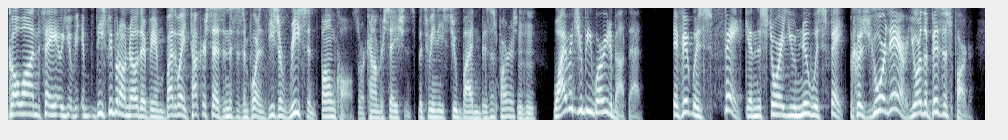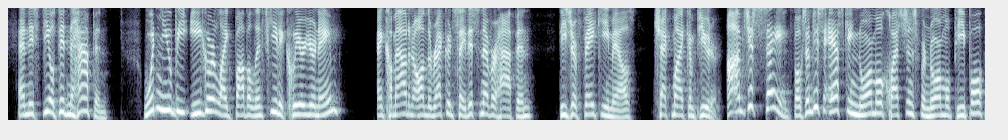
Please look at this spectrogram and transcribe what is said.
go on to say you, these people don't know they're being? By the way, Tucker says, and this is important. These are recent phone calls or conversations between these two Biden business partners. Mm-hmm. Why would you be worried about that? If it was fake and the story you knew was fake, because you're there, you're the business partner and this deal didn't happen, wouldn't you be eager, like Bobulinski, to clear your name and come out and on the record say, this never happened? These are fake emails. Check my computer. I'm just saying, folks, I'm just asking normal questions for normal people.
